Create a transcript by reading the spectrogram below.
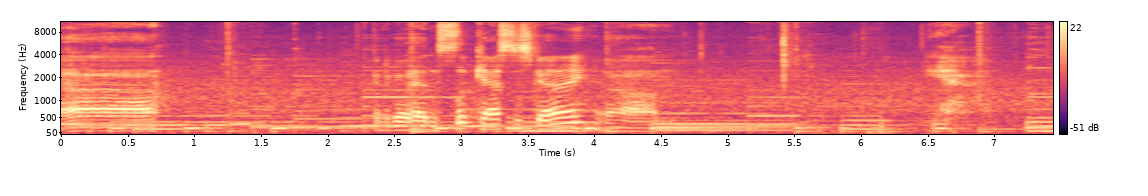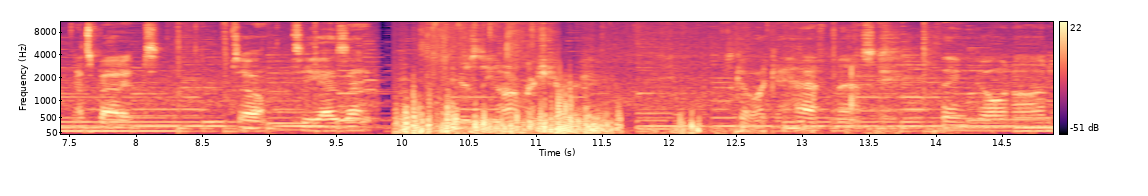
uh, gonna go ahead and slip cast this guy. Um, yeah, that's about it. So, see you guys then. Here's the armature. It's got like a half mask thing going on.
